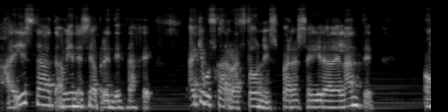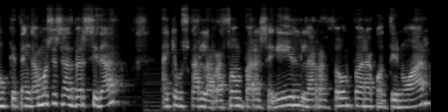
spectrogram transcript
Ahí está también ese aprendizaje hay que buscar razones para seguir adelante. Aunque tengamos esa adversidad, hay que buscar la razón para seguir, la razón para continuar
